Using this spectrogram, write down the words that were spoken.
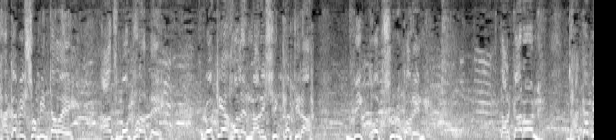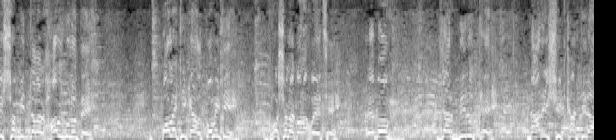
ঢাকা বিশ্ববিদ্যালয়ে আজ মধ্যরাতে রোকেয়া হলের নারী শিক্ষার্থীরা বিক্ষোভ শুরু করেন। তার কারণ ঢাকা বিশ্ববিদ্যালয়ের হলগুলোতে পলিটিক্যাল কমিটি ঘোষণা করা হয়েছে। এবং যার বিরুদ্ধে নারী শিক্ষার্থীরা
